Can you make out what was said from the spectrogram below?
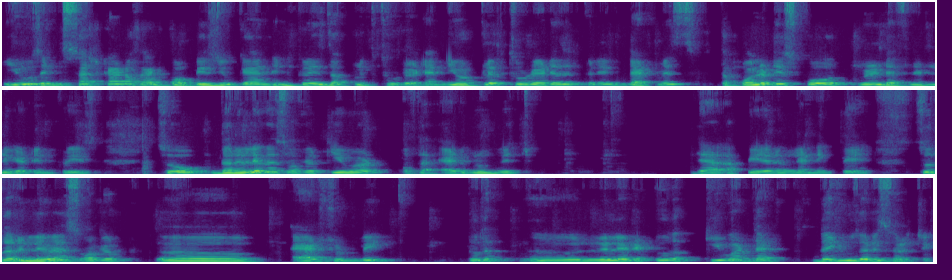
using such kind of ad copies, you can increase the click-through rate and your click-through rate is increasing. That means the quality score will definitely get increased. So the relevance of your keyword of the ad group, which they are appearing landing page. So the relevance of your uh, ad should be to the uh, related to the keyword that the user is searching.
